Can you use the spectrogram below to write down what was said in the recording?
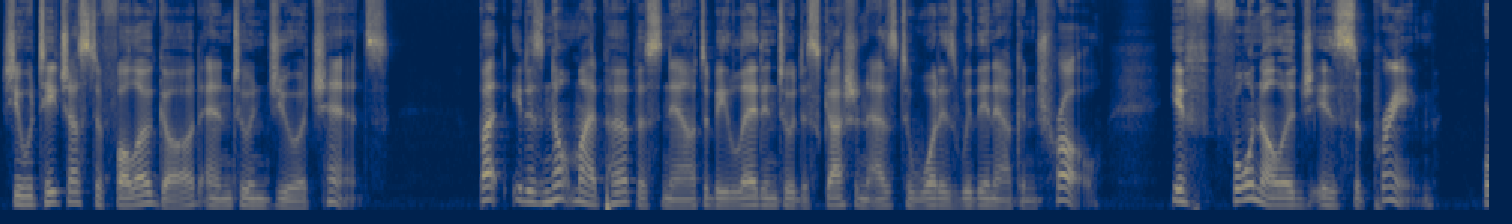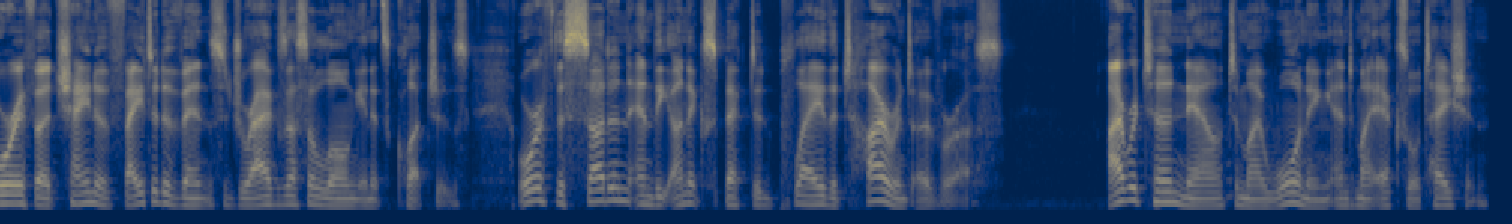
She will teach us to follow God and to endure chance. But it is not my purpose now to be led into a discussion as to what is within our control. If foreknowledge is supreme, or if a chain of fated events drags us along in its clutches, or if the sudden and the unexpected play the tyrant over us. I return now to my warning and my exhortation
